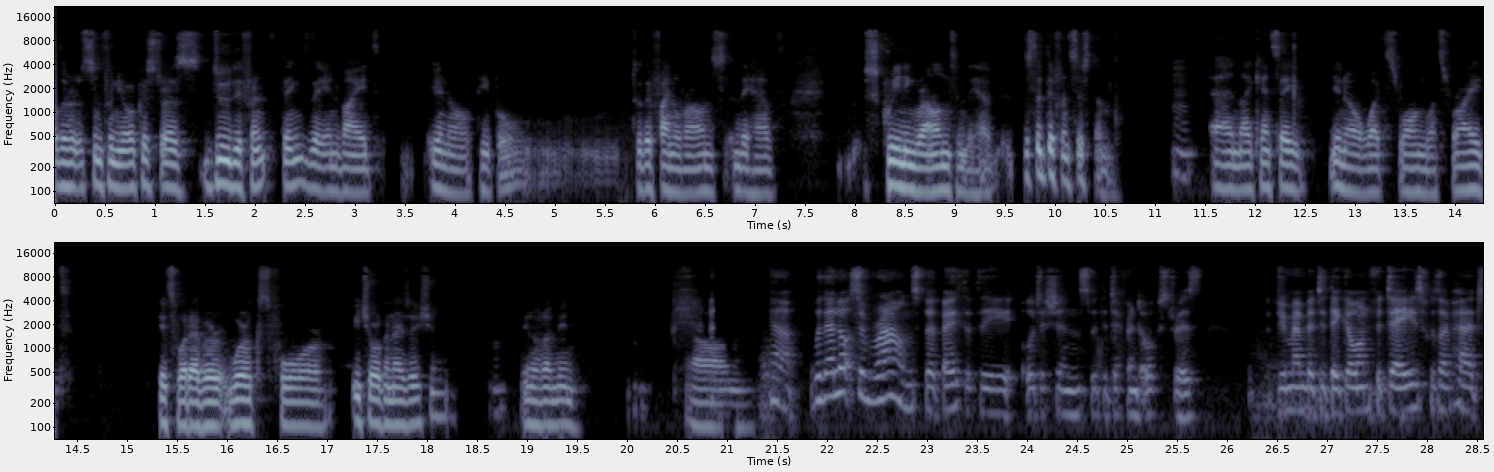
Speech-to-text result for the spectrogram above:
other symphony orchestras do different things. They invite you know people to their final rounds and they have screening rounds and they have just a different system. Hmm. and i can't say you know what's wrong what's right. It's whatever works for each organization. You know what i mean um Yeah. Were there lots of rounds for both of the auditions with the different orchestras? Do you remember? Did they go on for days? Because I've heard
